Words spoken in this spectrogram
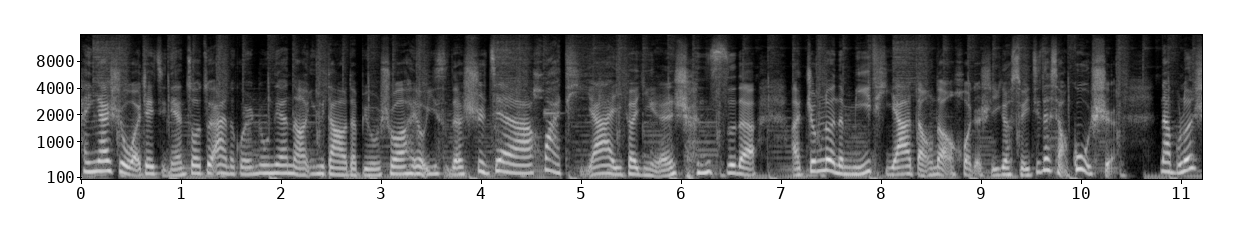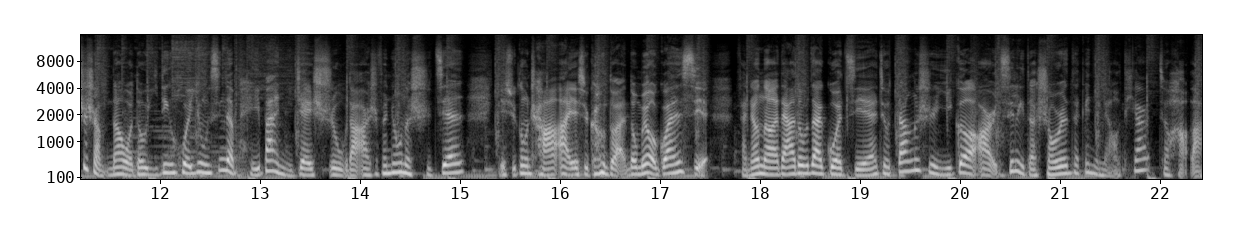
它应该是我这几年做最爱的过程中间呢遇到的，比如说很有意思的事件啊、话题啊、一个引人深思的啊争论的谜题啊等等，或者是一个随机的小故事。那不论是什么呢，我都一定会用心的陪伴你这十五到二十分钟的时间，也许更长啊，也许更短都没有关系。反正呢，大家都在过节，就当是一个耳机里的熟人在跟你聊天就好了。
